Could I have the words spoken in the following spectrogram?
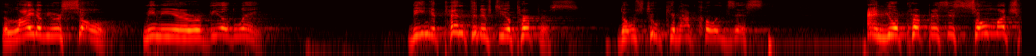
the light of your soul, meaning in a revealed way. Being attentive to your purpose. Those two cannot coexist. And your purpose is so much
